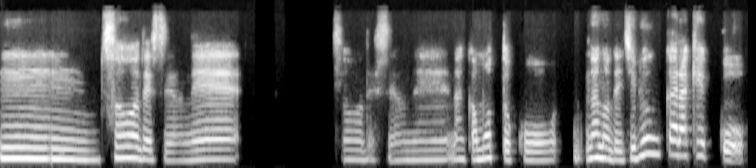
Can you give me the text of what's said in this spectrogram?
うーん、そうですよね。そうですよね。なんかもっとこう、なので自分から結構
